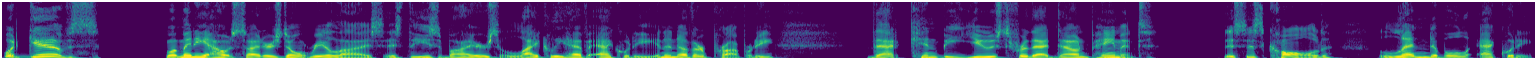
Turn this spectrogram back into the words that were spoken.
What gives? What many outsiders don't realize is these buyers likely have equity in another property that can be used for that down payment. This is called lendable equity.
